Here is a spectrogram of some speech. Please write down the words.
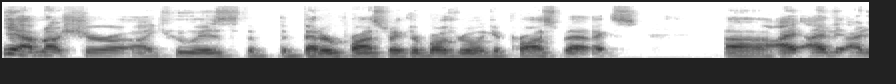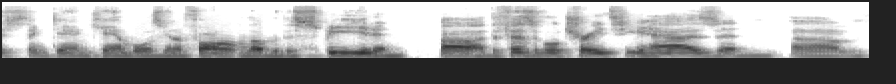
Yeah, I'm not sure like who is the, the better prospect. They're both really good prospects. Uh, I, I, I just think Dan Campbell is going to fall in love with the speed and uh, the physical traits he has, and um,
